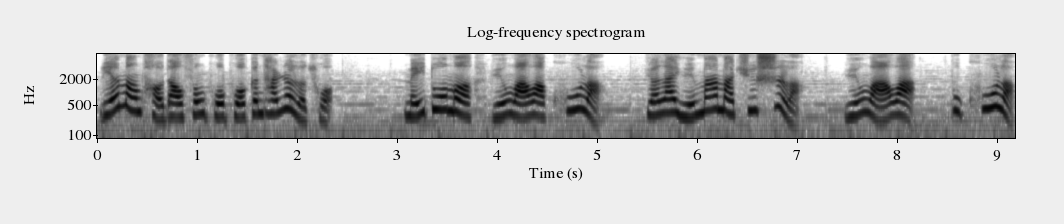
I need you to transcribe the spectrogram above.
连忙跑到风婆婆跟她认了错。没多么，云娃娃哭了。原来云妈妈去世了。云娃娃不哭了，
